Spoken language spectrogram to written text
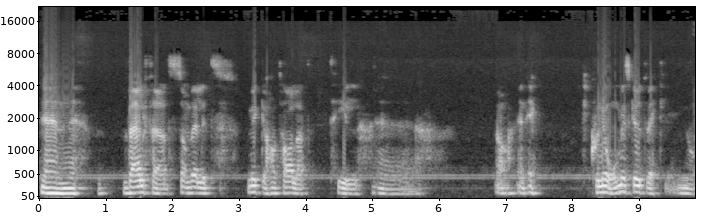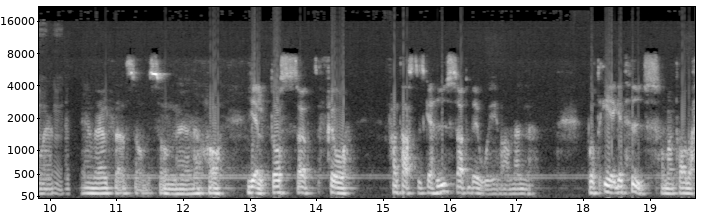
en välfärd som väldigt mycket har talat till eh, ja, en ekonomisk utveckling och en, mm. en välfärd som, som eh, har hjälpt oss att få fantastiska hus att bo i. Va? Men vårt eget hus, om man talar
